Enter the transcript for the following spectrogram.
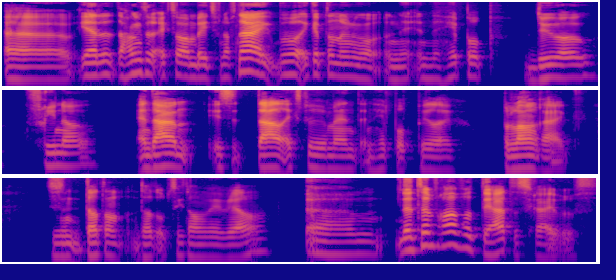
uh, ja, dat hangt er echt wel een beetje vanaf. Nou, ik, ik heb dan ook nog een, een hip-hop duo, Frino. En daarin is het taalexperiment en hip-hop heel erg belangrijk. Dus dat, dan, dat op zich dan weer wel. Um, dat zijn vooral veel theaterschrijvers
